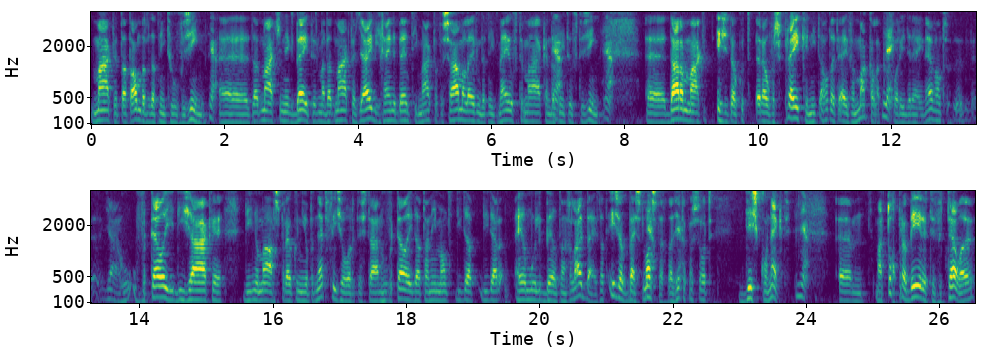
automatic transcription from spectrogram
maakt het dat anderen dat niet hoeven zien. Ja. Eh, dat maakt je niks beter, maar dat maakt dat jij diegene bent die maakt dat de samenleving dat niet mee hoeft te maken en dat Ja. niet hoeft te zien. Ja. Eh, daarom maakt is het ook het erover spreken niet altijd even makkelijk Nee. voor iedereen. Hè? Want eh, ja, hoe, hoe vertel je die zaken die normaal gesproken niet op het netvlies horen te staan? Hoe vertel je dat aan iemand die, dat, die daar heel moeilijk beeld en geluid bij heeft? Dat is ook best lastig. Daar zit ook een soort disconnect. Ja. Ehm, maar toch proberen te vertellen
